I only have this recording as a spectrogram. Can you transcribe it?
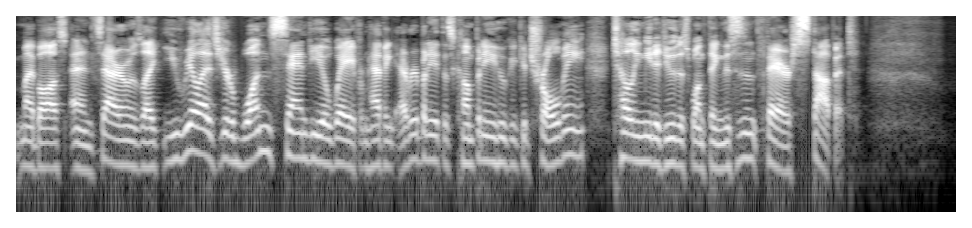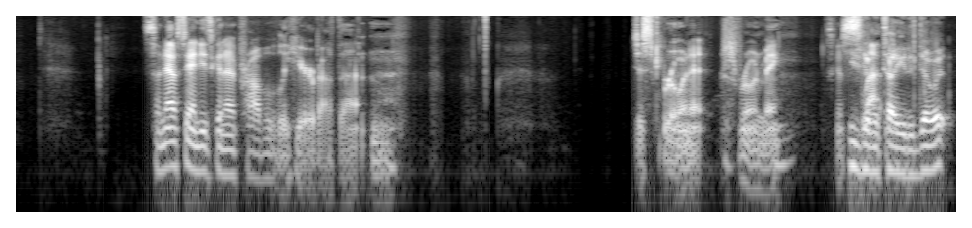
my boss, and Sarah was like, "You realize you're one Sandy away from having everybody at this company who can control me telling me to do this one thing. This isn't fair. Stop it." So now Sandy's gonna probably hear about that. Just ruin it. Just ruin me. He's gonna He's going to tell you to do it.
